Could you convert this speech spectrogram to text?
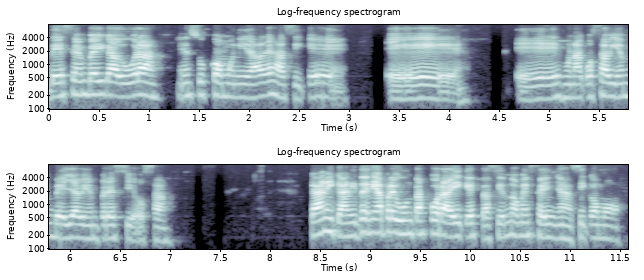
de esa envergadura en sus comunidades. Así que eh, es una cosa bien bella, bien preciosa. Cani, Cani tenía preguntas por ahí que está haciéndome señas, así como.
